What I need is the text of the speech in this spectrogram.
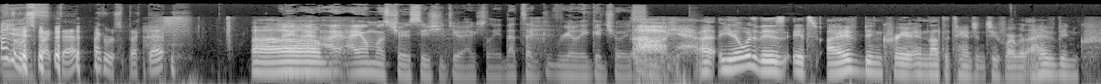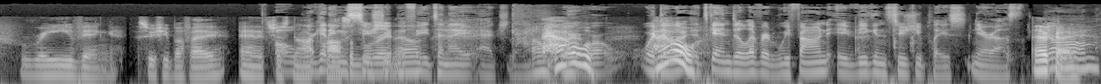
I can respect that. I can respect that. I, I, Um, I, I almost chose sushi too. Actually, that's a really good choice. Oh yeah, uh, you know what it is? It's I've been craving, and not to tangent too far, but I have been craving sushi buffet, and it's just oh, not we're getting sushi buffet tonight. Actually, How? We're, we're, we're How? deli- it's getting delivered. We found a vegan sushi place near us. Okay, Yum.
